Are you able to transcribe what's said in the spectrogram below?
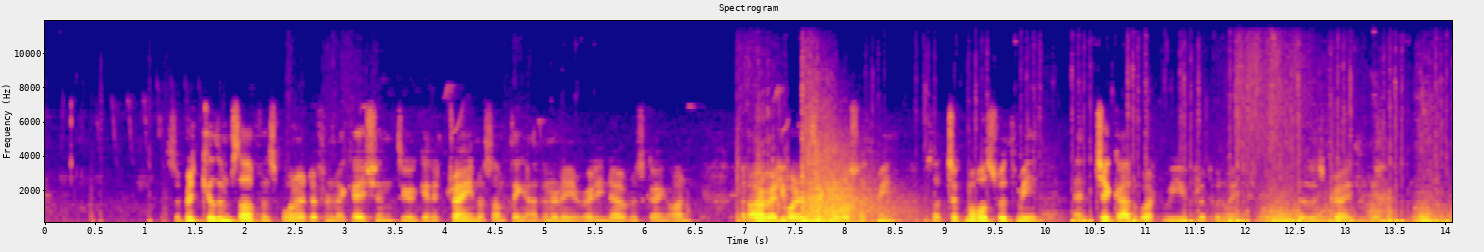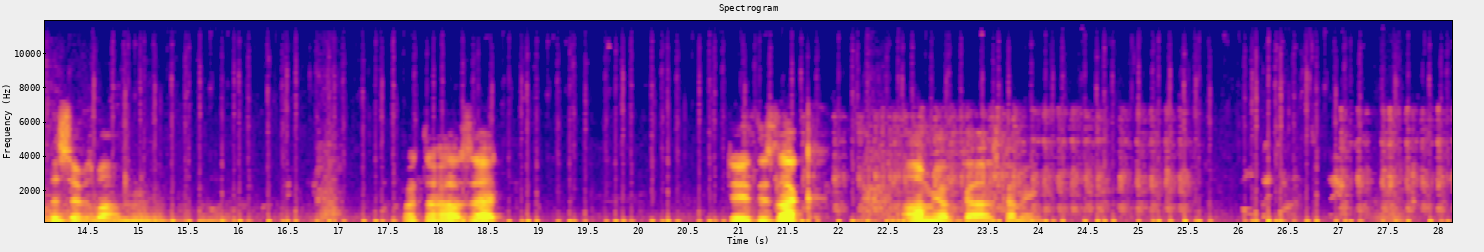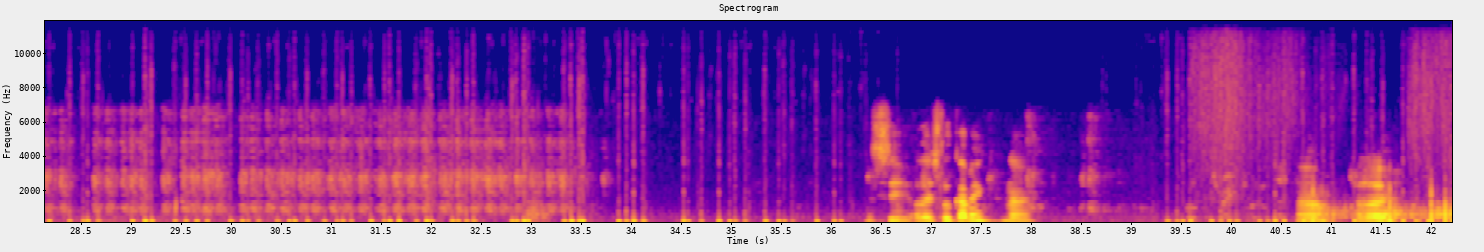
So Brit killed himself and spawned at a different location to get a train or something. I didn't really, really know what was going on. But I really wanted to take my horse with me. So I took my horse with me and check out what we flipping went through. It was crazy. This server's wild. What the hell is that? Dude, there's like an army of guys coming. Let's see, are they still coming? No. Um, hello?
